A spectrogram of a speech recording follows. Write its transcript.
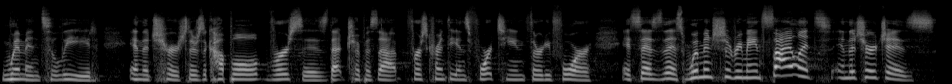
women to lead in the church? There's a couple verses that trip us up. 1 Corinthians 14, 34. It says this women should remain silent in the churches.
